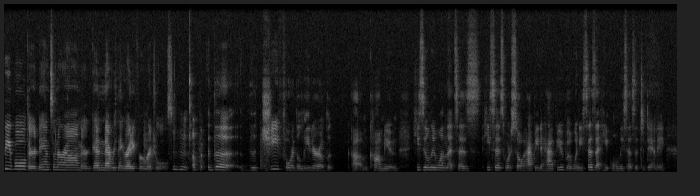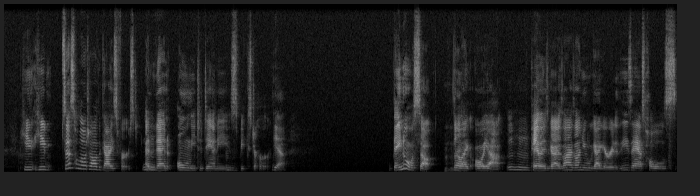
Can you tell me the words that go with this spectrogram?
people. They're dancing around. They're getting everything ready for rituals. hmm The the chief or the leader of the um, commune, he's the only one that says he says we're so happy to have you, but when he says that, he only says it to Dani. He he says hello to all the guys 1st Mhm. and then only to Dani Mhm. speaks to her. Yeah. They know what's up. Mhm. They're like, oh yeah, Mm-hmm. Pelle's got his eyes on you. We gotta get rid of these assholes.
